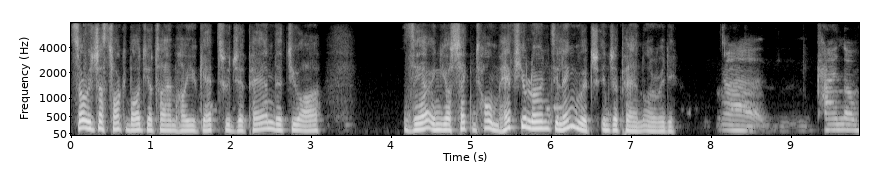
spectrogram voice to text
So we just talked about your time, how you get to Japan, that you are there in your second home. Have you learned the language in Japan already? Uh, kind of,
